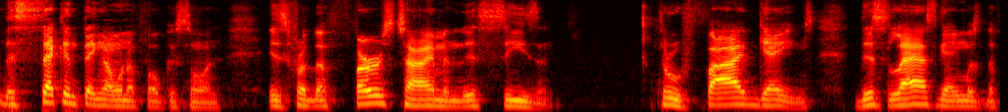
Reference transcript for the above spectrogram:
The second thing I want to focus on is for the first time in this season, through five games, this last game was the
